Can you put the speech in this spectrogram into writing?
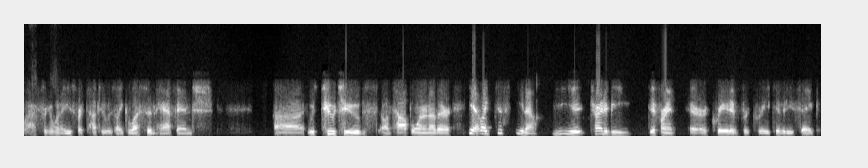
I forget what I used for a top tube. It was like less than half inch. Uh, it was two tubes on top of one another. Yeah, like just, you know, you're trying to be different or creative for creativity's sake.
